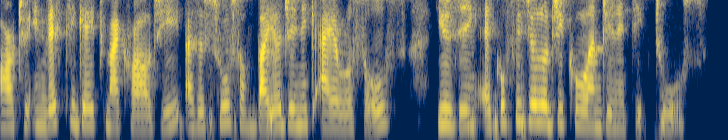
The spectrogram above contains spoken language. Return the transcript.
are to investigate microalgae as a source of biogenic aerosols using ecophysiological and genetic tools,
